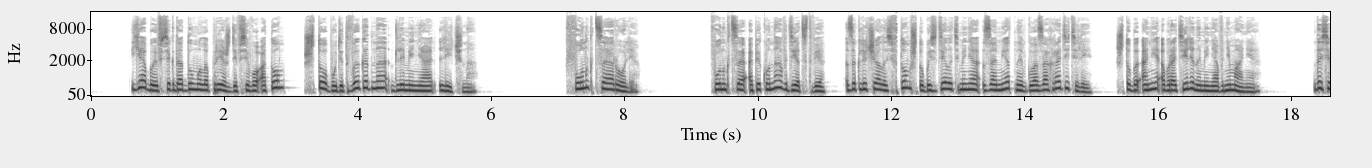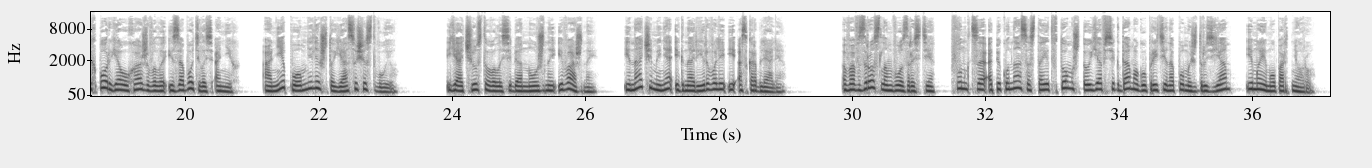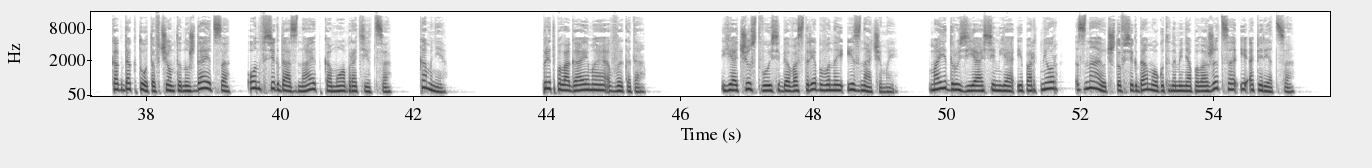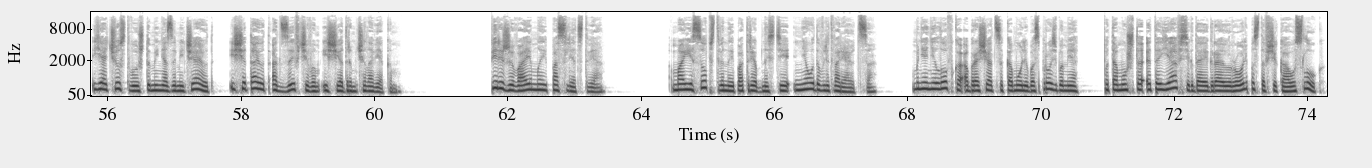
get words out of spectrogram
Я бы всегда думала прежде всего о том, что будет выгодно для меня лично. Функция роли. Функция опекуна в детстве заключалась в том, чтобы сделать меня заметной в глазах родителей, чтобы они обратили на меня внимание. До сих пор я ухаживала и заботилась о них. Они помнили, что я существую. Я чувствовала себя нужной и важной. Иначе меня игнорировали и оскорбляли. Во взрослом возрасте функция опекуна состоит в том, что я всегда могу прийти на помощь друзьям и моему партнеру. Когда кто-то в чем-то нуждается, он всегда знает, к кому обратиться. Ко мне. Предполагаемая выгода. Я чувствую себя востребованной и значимой. Мои друзья, семья и партнер знают, что всегда могут на меня положиться и опереться. Я чувствую, что меня замечают и считают отзывчивым и щедрым человеком. Переживаемые последствия. Мои собственные потребности не удовлетворяются. Мне неловко обращаться к кому-либо с просьбами, потому что это я всегда играю роль поставщика услуг.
